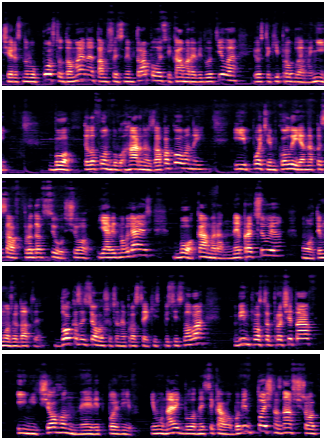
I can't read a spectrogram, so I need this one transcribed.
через нову пошту до мене, там щось з ним трапилось, і камера відлетіла, і ось такі проблеми. Ні. Бо телефон був гарно запакований. І потім, коли я написав продавцю, що я відмовляюсь, бо камера не працює, от, і можу дати докази цього, що це не просто якісь пусті слова. Він просто прочитав і нічого не відповів. Йому навіть було не цікаво, бо він точно знав, що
